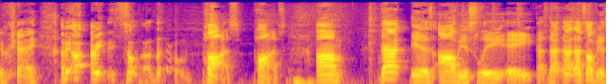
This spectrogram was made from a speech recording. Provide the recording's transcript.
Okay. I mean, uh, I mean, so uh, the, pause, pause. Um, that is obviously a uh, that, that that's obviously a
